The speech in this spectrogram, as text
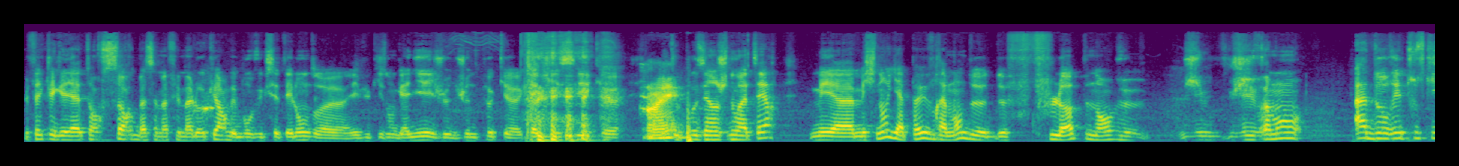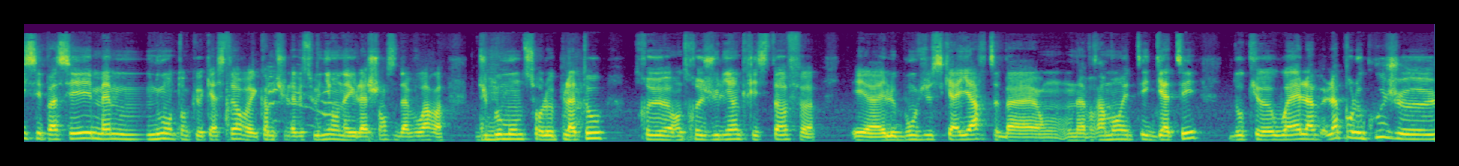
le fait que les Gladiators sortent, bah, ça m'a fait mal au cœur. Mais bon, vu que c'était Londres euh, et vu qu'ils ont gagné, je, je ne peux que- qu'acquiescer, que, Ouais. que poser un genou à terre. Mais, euh, mais sinon, il n'y a pas eu vraiment de, de flop. Non, j'ai vraiment adoré tout ce qui s'est passé. Même nous, en tant que casteurs, et comme tu l'avais souligné, on a eu la chance d'avoir du beau monde sur le plateau. Entre, entre Julien, Christophe et, euh, et le bon vieux Skyheart, bah, on, a vraiment été gâtés. Donc, euh, ouais, là, pour le coup, je,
